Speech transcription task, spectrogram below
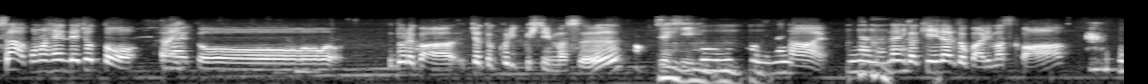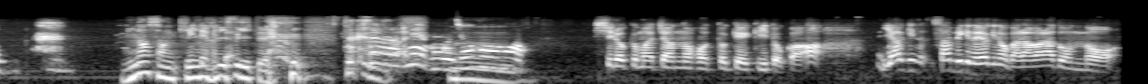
さあ、この辺でちょっと、はいえっ、と、どれかちょっとクリックしてみます？ぜひ。うんうんうん。そうね。何はい。気になる。の何か気になるとこありますか？皆さん気になりすぎて、特に。ね、もう情報も。白熊ちゃんのホットケーキとか、あ、ヤギの、3匹のヤギのガラガラ丼の、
